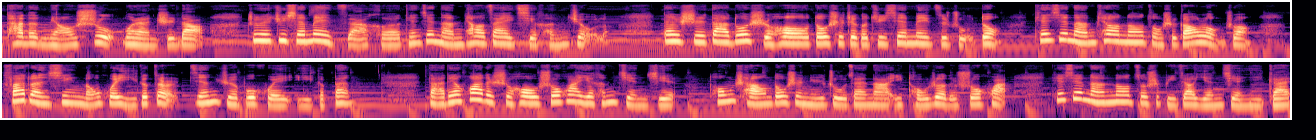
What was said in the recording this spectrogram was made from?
他的描述，墨染知道，这位巨蟹妹子啊和天蝎男票在一起很久了，但是大多时候都是这个巨蟹妹子主动，天蝎男票呢总是高冷状，发短信能回一个字儿，坚决不回一个半，打电话的时候说话也很简洁，通常都是女主在那一头热的说话，天蝎男呢则是比较言简意赅。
